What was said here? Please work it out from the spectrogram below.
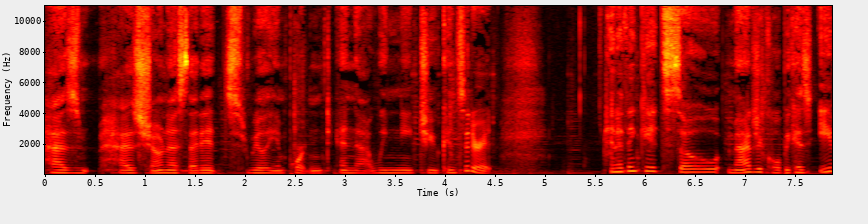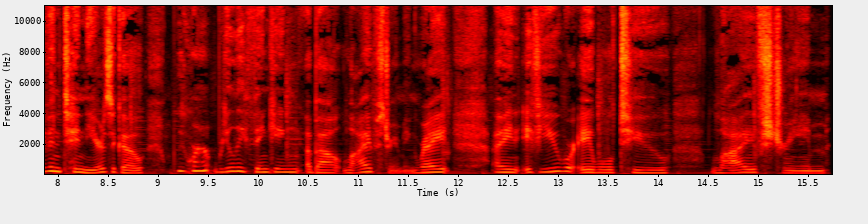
has has shown us that it's really important and that we need to consider it. And I think it's so magical because even 10 years ago, we weren't really thinking about live streaming, right? I mean, if you were able to live stream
